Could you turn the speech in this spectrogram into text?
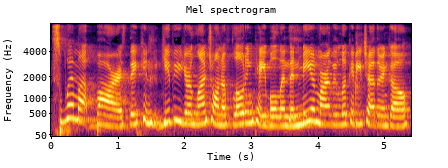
swim up bars. They can give you your lunch on a floating table. And then me and Marley look at each other and go,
